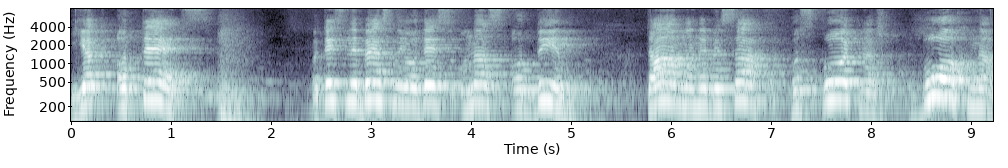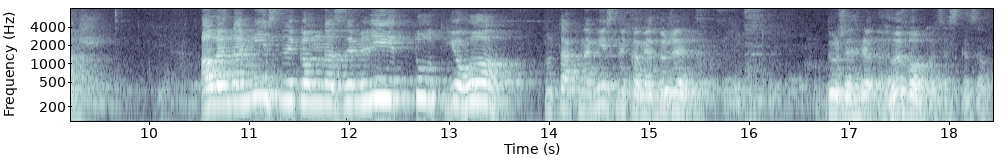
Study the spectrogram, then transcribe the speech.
як отець. Отець Небесний Одесь у нас один. Там, на небесах, Господь наш, Бог наш. Але намісником на землі тут його, ну так, намісником я дуже, дуже глибоко це сказав.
